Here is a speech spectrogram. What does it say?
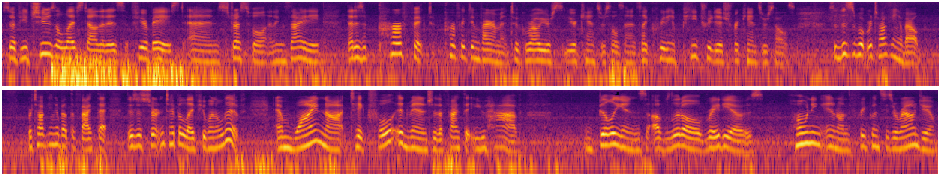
So if you choose a lifestyle that is fear based and stressful and anxiety, that is a perfect, perfect environment to grow your, your cancer cells in. It's like creating a petri dish for cancer cells. So this is what we're talking about. We're talking about the fact that there's a certain type of life you want to live. And why not take full advantage of the fact that you have billions of little radios honing in on the frequencies around you?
